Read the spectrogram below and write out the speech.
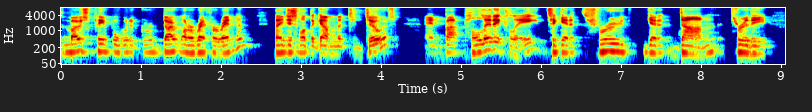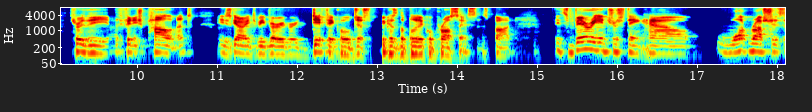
most people would agree, don't want a referendum. They just want the government to do it. And but politically, to get it through, get it done through the through the, the Finnish parliament is going to be very, very difficult just because of the political processes. But it's very interesting how what Russia's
